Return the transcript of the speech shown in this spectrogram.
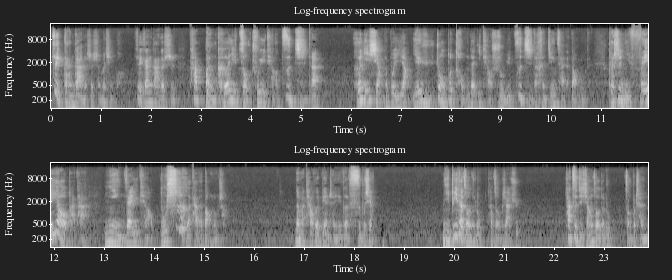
最尴尬的是什么情况？最尴尬的是他本可以走出一条自己的，和你想的不一样，也与众不同的一条属于自己的很精彩的道路的。可是你非要把它拧在一条不适合他的道路上，那么他会变成一个四不像。你逼他走的路，他走不下去。他自己想走的路走不成，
